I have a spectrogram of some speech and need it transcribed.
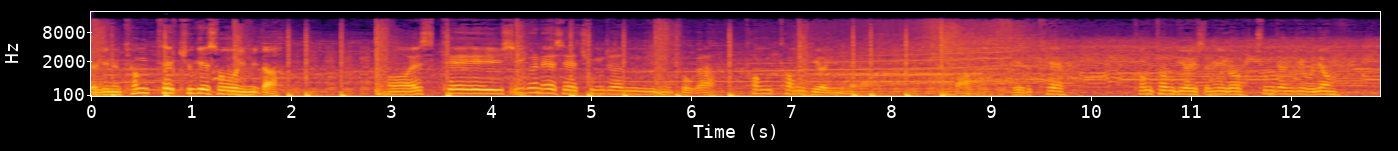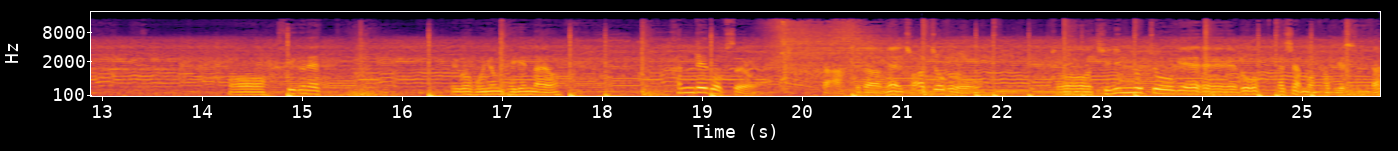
여기는 평택 휴게소입니다. 어, SK 시그넷의 충전소가 텅텅 비어 있네요. 와, 이렇게 텅텅 비어 있으면 이거 충전기 운영, 어, 시그넷 이거 운영 되겠나요? 한 대도 없어요. 자, 그 다음에 저쪽으로, 저 진입로 쪽으로 다시 한번 가보겠습니다.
